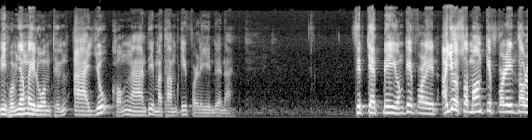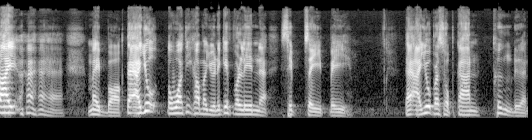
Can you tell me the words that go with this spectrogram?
นี่ผมยังไม่รวมถึงอายุของงานที่มาทำกิฟฟรีนด้วยนะ 17 ปีของกิฟฟรีนอายุสมองกิฟฟรีนเท่าไหร่ไม่บอกแต่อายุตัวที่เข้ามาอยู่ในกิฟฟรีนเนี่ย14 ปี แต่อายุประสบการณ์ครึ่งเดือน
